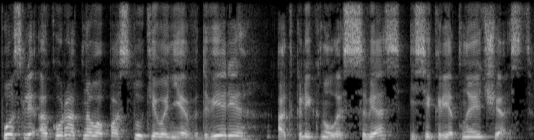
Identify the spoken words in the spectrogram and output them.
После аккуратного постукивания в двери откликнулась связь и секретная часть.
